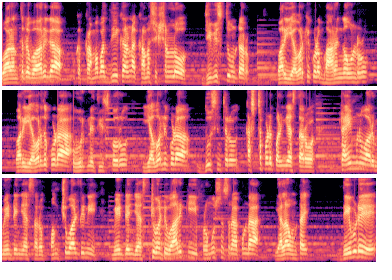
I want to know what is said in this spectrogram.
వారంతట వారుగా ఒక క్రమబద్ధీకరణ క్రమశిక్షణలో జీవిస్తూ ఉంటారు. వారు ఎవరికి కూడా భారంగా ఉండరు. వారు ఎవరిది కూడా ఊరికి తీసుకోరు. ఎవరిని కూడా దూషించరు. కష్టపడి పనిచేస్తారో టైంను వారు మెయింటైన్ చేస్తారో పంక్చువాలిటీని మెయింటైన్ చేస్తారు ఇటువంటి వారికి ప్రమోషన్స్ రాకుండా ఎలా ఉంటాయి? దేవుడే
